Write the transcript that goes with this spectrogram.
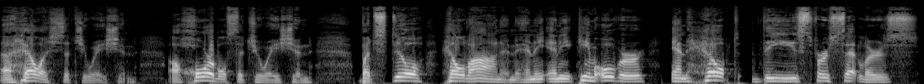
a hellish situation, a horrible situation, but still held on. And, and, he, and he came over and helped these first settlers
